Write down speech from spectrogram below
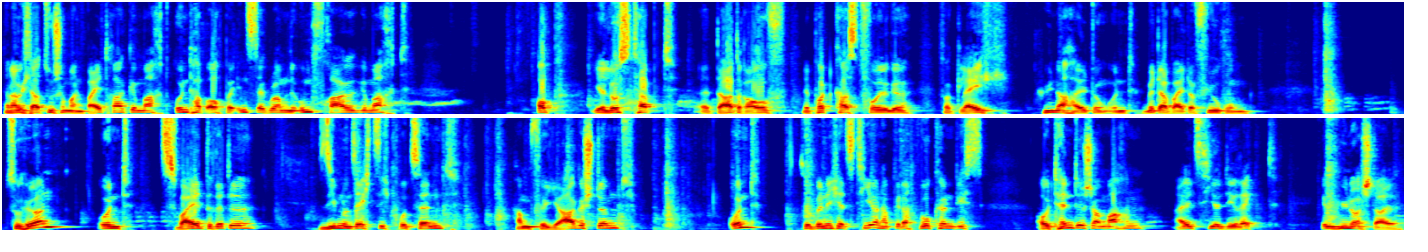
Dann habe ich dazu schon mal einen Beitrag gemacht und habe auch bei Instagram eine Umfrage gemacht, ob ihr Lust habt, äh, darauf eine Podcast-Folge Vergleich Hühnerhaltung und Mitarbeiterführung zu hören. Und zwei Drittel, 67 Prozent haben für Ja gestimmt. Und so bin ich jetzt hier und habe gedacht, wo könnte ich es authentischer machen als hier direkt im Hühnerstall.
